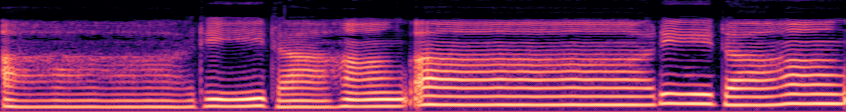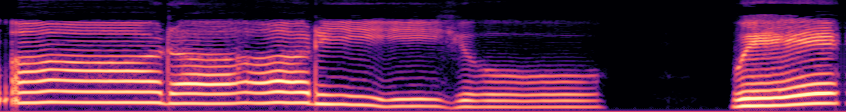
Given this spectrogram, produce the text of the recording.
아리랑 아리랑 아라리요. 왜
